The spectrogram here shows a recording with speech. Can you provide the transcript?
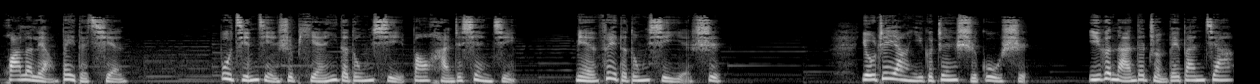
花了两倍的钱。不仅仅是便宜的东西包含着陷阱，免费的东西也是。有这样一个真实故事：一个男的准备搬家，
